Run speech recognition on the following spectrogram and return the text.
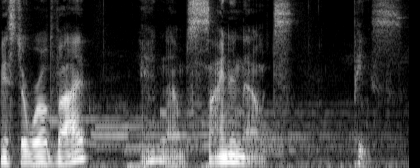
Mr. World Vibe, and I'm signing out. Peace.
